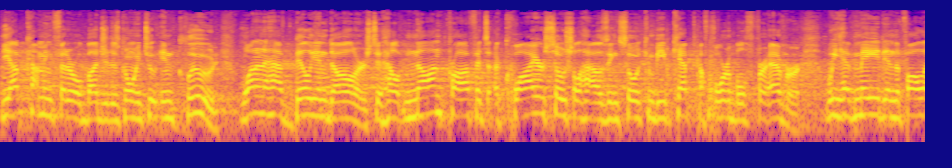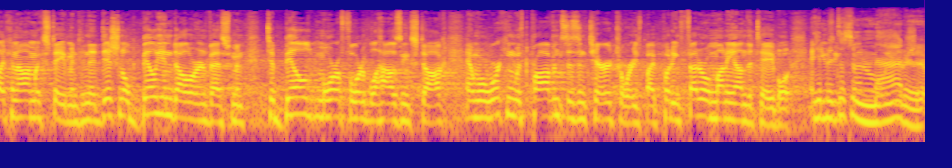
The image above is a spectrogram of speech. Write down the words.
The upcoming federal budget is going to include $1.5 billion to help nonprofits acquire social housing so it can be kept affordable forever. We have made in the fall economic statement an additional billion dollar investment to build more affordable housing stock, and we're working with provinces and territories by putting federal money on the table and yeah, but it doesn't matter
